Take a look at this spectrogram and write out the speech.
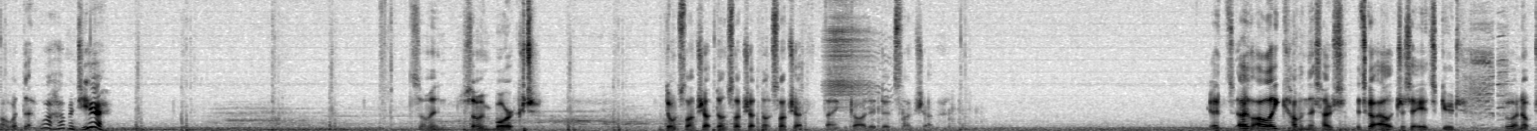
Oh, what the... What happened here? Someone... Someone borked. Don't slam shut, don't slam shut, don't slam shut. Thank God it did slam shut. It's, I, I like having this house. It's got electricity, it's good. Oh, a note.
